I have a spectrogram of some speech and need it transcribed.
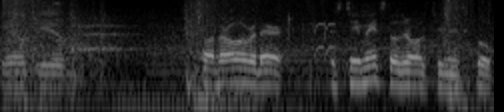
killed you. Oh, they're all over there. His teammates? Those are all his teammates. Cool.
